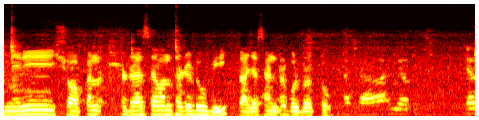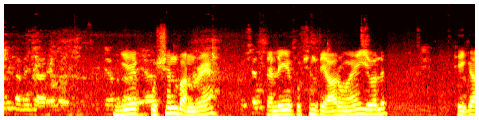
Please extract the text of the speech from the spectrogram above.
मेरी शॉप का एड्रेस है one thirty two B Raja centre Gulberg two. अच्छा ये कुशन बन रहे हैं। पहले ये कुशन तैयार हुए हैं ये वाले। ठीक है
